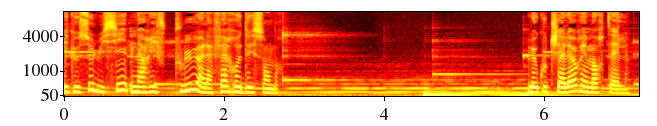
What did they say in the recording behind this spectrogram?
et que celui-ci n'arrive plus à la faire redescendre. Le coup de chaleur est mortel.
